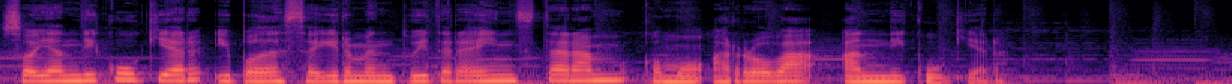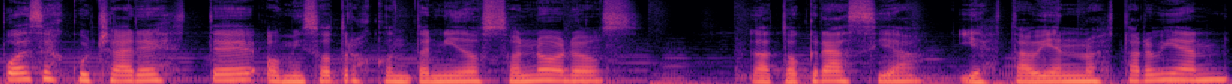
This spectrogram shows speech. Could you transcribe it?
Soy Andy Cookier y podés seguirme en Twitter e Instagram como arroba Andy Cookier. Puedes escuchar este o mis otros contenidos sonoros, Gatocracia y Está bien no estar bien,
